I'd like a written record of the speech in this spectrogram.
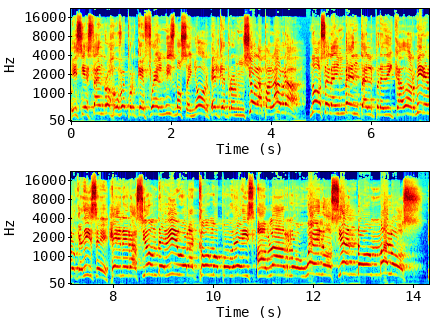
Y si está en rojo fue porque fue el mismo Señor el que pronunció la palabra. No se la inventa el predicador. Mire lo que dice. Generación de víbora, ¿cómo podéis hablar lo bueno siendo malos? Y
